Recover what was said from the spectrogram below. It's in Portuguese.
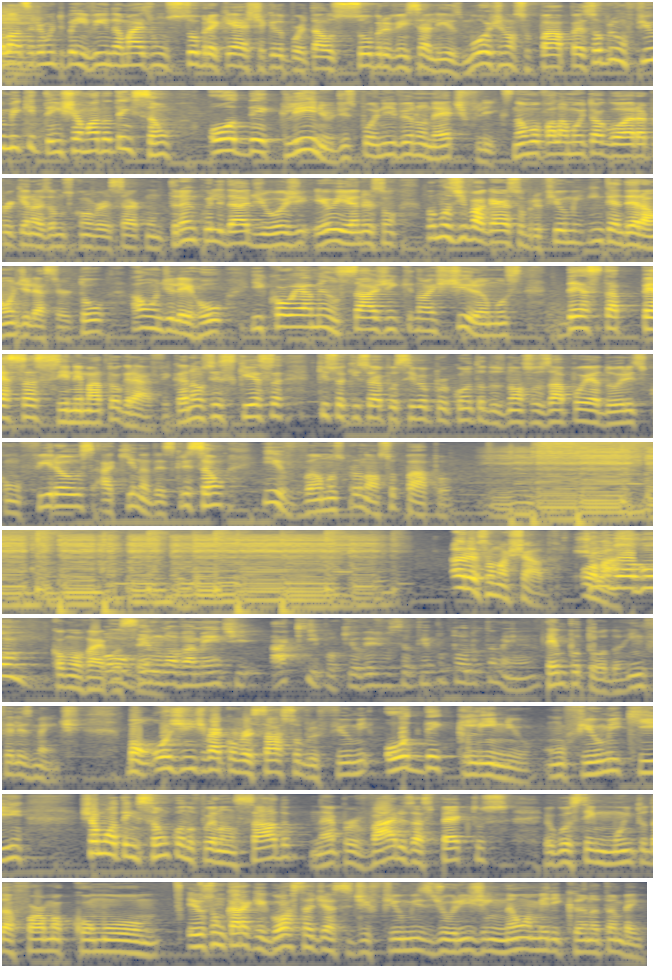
Olá, seja muito bem-vindo a mais um Sobrecast aqui do portal Sobrevivencialismo. Hoje nosso papo é sobre um filme que tem chamado a atenção, O Declínio, disponível no Netflix. Não vou falar muito agora porque nós vamos conversar com tranquilidade hoje, eu e Anderson. Vamos devagar sobre o filme, entender aonde ele acertou, aonde ele errou e qual é a mensagem que nós tiramos desta peça cinematográfica. Não se esqueça que isso aqui só é possível por conta dos nossos apoiadores. Confira-os aqui na descrição e vamos pro nosso papo. Anderson Machado, Chico olá. Lobo. Como vai Bom você? vê-lo novamente aqui, porque eu vejo você o tempo todo também, né? tempo todo, infelizmente. Bom, hoje a gente vai conversar sobre o filme O Declínio, um filme que chamou atenção quando foi lançado, né, por vários aspectos. Eu gostei muito da forma como eu sou um cara que gosta de assistir filmes de origem não americana também,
